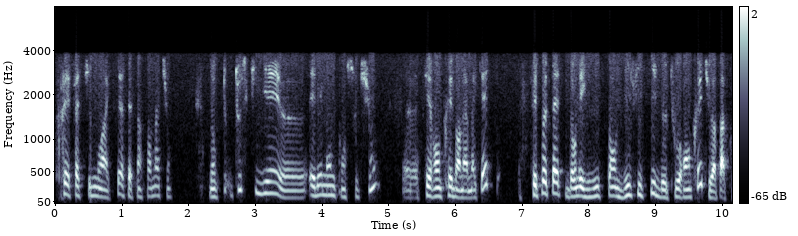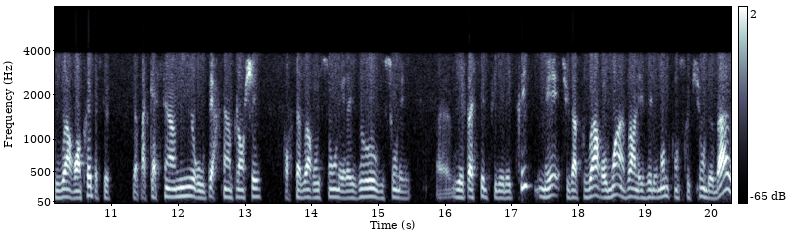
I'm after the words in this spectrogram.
très facilement accès à cette information. Donc tout ce qui est euh, élément de construction, euh, c'est rentré dans la maquette. C'est peut-être dans l'existant difficile de tout rentrer. Tu vas pas pouvoir rentrer parce que tu vas pas casser un mur ou percer un plancher pour savoir où sont les réseaux, où sont les euh, où est passé le fil électrique, mais tu vas pouvoir au moins avoir les éléments de construction de base.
